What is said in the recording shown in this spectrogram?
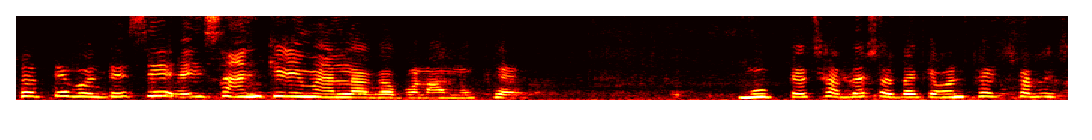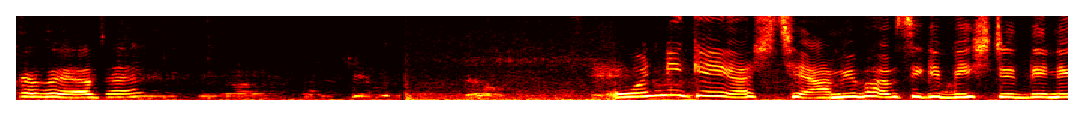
সত্যি বলতেছি, এই সানক্রিম আর লাগাবো না মুখে। মুখটা সাদা সাদা, কেমন ফেসা ফেসা হয়ে যায়। অনেকেই আসছে। আমি ভাবছি কি বৃষ্টির দিনে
